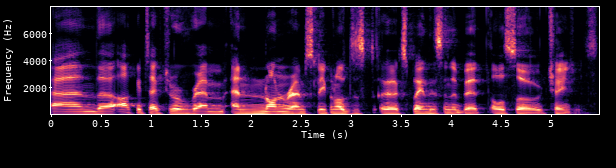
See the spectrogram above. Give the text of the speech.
And the architecture of REM and non-REM sleep, and I'll just uh, explain this in a bit, also changes.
